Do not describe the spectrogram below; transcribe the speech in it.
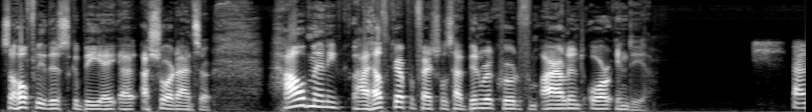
so hopefully this could be a, a, a short answer. How many uh, healthcare professionals have been recruited from Ireland or India? Uh,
